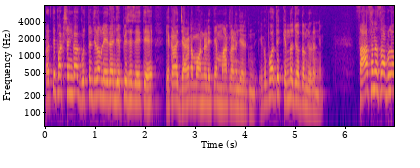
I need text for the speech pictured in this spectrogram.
ప్రతిపక్షంగా గుర్తించడం లేదని చెప్పేసి అయితే ఇక్కడ జగన్మోహన్ రెడ్డి అయితే మాట్లాడడం జరుగుతుంది. ఇకపోతే కింద చూద్దాం చూడండి. శాసనసభలో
